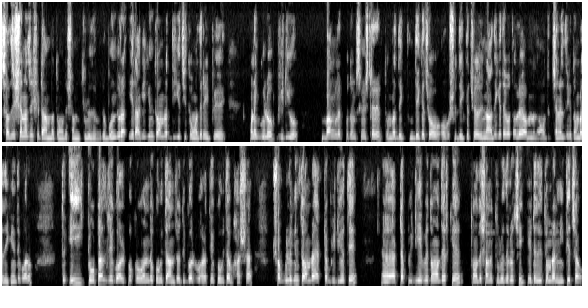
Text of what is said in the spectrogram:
সাজেশন আছে, সেটা আমরা তোমাদের সামনে তুলে ধরবো। তো বন্ধুরা, এর আগে কিন্তু আমরা দিয়েছি তোমাদের এই অনেকগুলো ভিডিও বাংলার প্রথম সেমিস্টারের। তোমরা দেখ- দেখেছ, অবশ্যই দেখেছ। যদি না দেখে থাকো, তাহলে আম- আমাদের চ্যানেল থেকে তোমরা দেখে নিতে পারো। তো এই টোটাল যে গল্প, প্রবন্ধ, কবিতা, আন্তর্জাতিক গল্প, ভারতীয় কবিতা, ভাষা, সবগুলো কিন্তু আমরা একটা ভিডিওতে একটা পিডিএফ এ তোমাদেরকে তোমাদের সামনে তুলে ধরেছি। এটা যদি তোমরা নিতে চাও,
